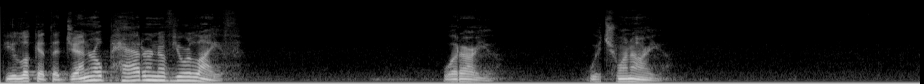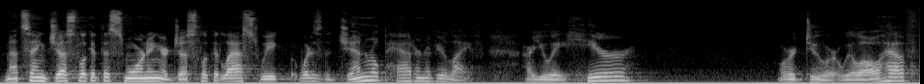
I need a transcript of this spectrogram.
If you look at the general pattern of your life, what are you? Which one are you? I'm not saying just look at this morning or just look at last week, but what is the general pattern of your life? Are you a hearer or a doer? We'll all have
